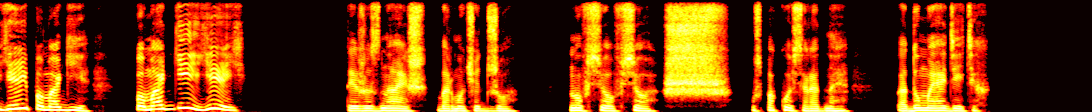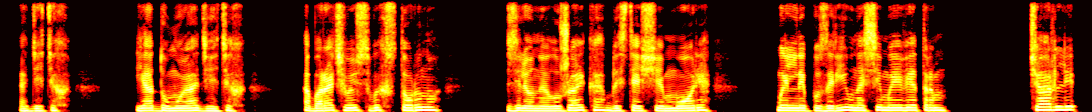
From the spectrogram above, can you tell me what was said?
«Ей помоги! Помоги ей!» «Ты же знаешь», — бормочет Джо. «Ну все, все, шш, успокойся, родная. Подумай о детях». «О детях? Я думаю о детях. Оборачиваюсь в их сторону. Зеленая лужайка, блестящее море, мыльные пузыри, уносимые ветром. Чарли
